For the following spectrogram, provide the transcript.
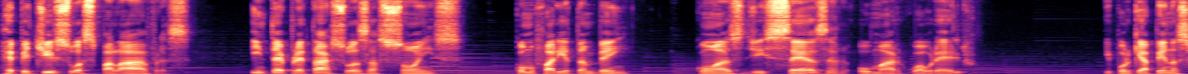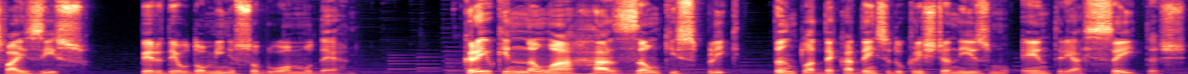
repetir suas palavras, interpretar suas ações, como faria também com as de César ou Marco Aurélio. E porque apenas faz isso, perdeu o domínio sobre o homem moderno. Creio que não há razão que explique tanto a decadência do cristianismo entre as seitas,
